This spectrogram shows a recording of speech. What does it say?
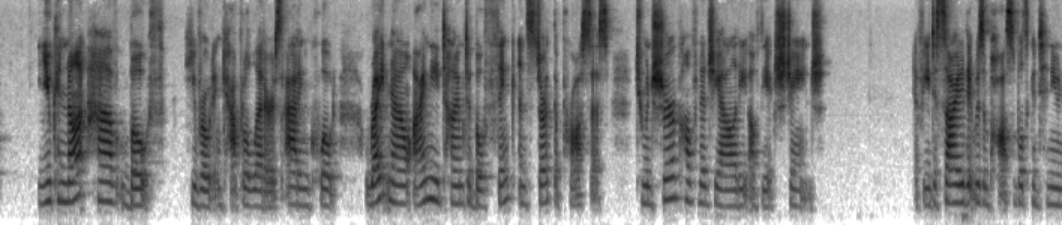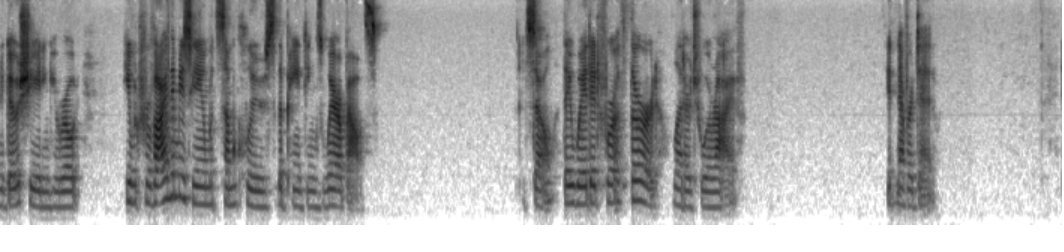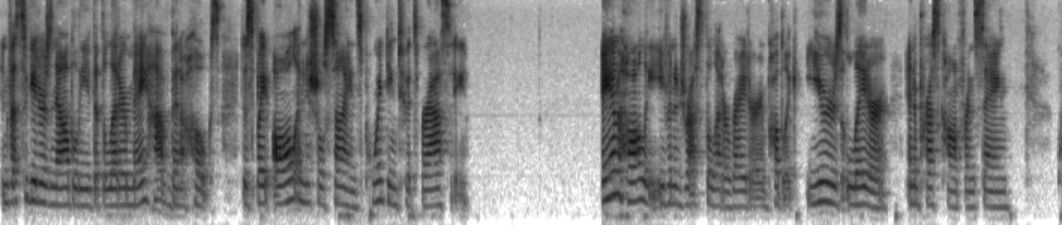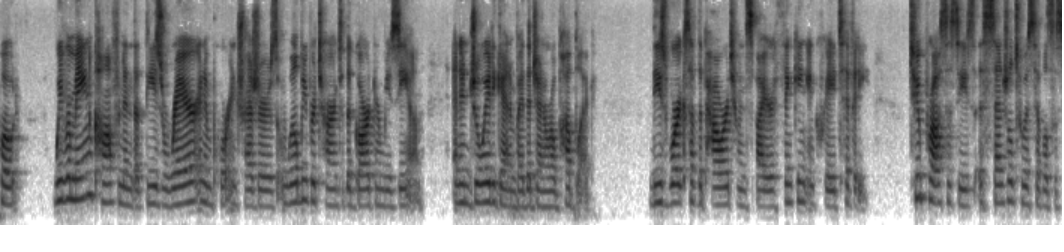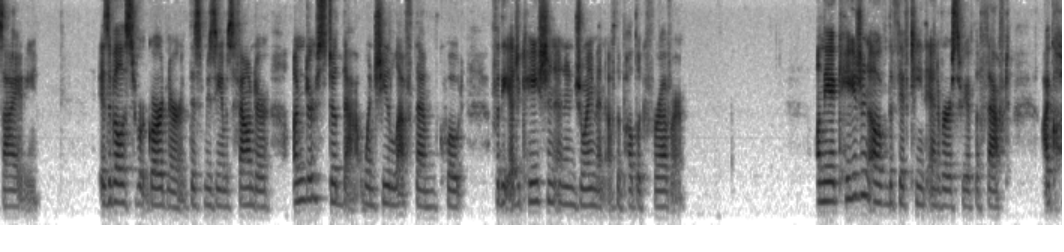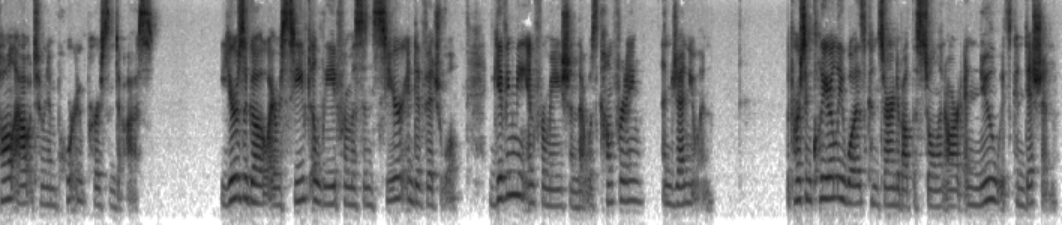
You cannot have both, he wrote in capital letters, adding, quote, Right now, I need time to both think and start the process to ensure confidentiality of the exchange. If he decided it was impossible to continue negotiating, he wrote, he would provide the museum with some clues to the painting's whereabouts. And so they waited for a third letter to arrive. It never did. Investigators now believe that the letter may have been a hoax, despite all initial signs pointing to its veracity. Anne Hawley even addressed the letter writer in public years later in a press conference saying, quote, We remain confident that these rare and important treasures will be returned to the Gardner Museum and enjoyed again by the general public. These works have the power to inspire thinking and creativity, two processes essential to a civil society. Isabella Stewart Gardner, this museum's founder, understood that when she left them, quote, for the education and enjoyment of the public forever. On the occasion of the 15th anniversary of the theft, I call out to an important person to us. Years ago, I received a lead from a sincere individual giving me information that was comforting and genuine. The person clearly was concerned about the stolen art and knew its condition.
